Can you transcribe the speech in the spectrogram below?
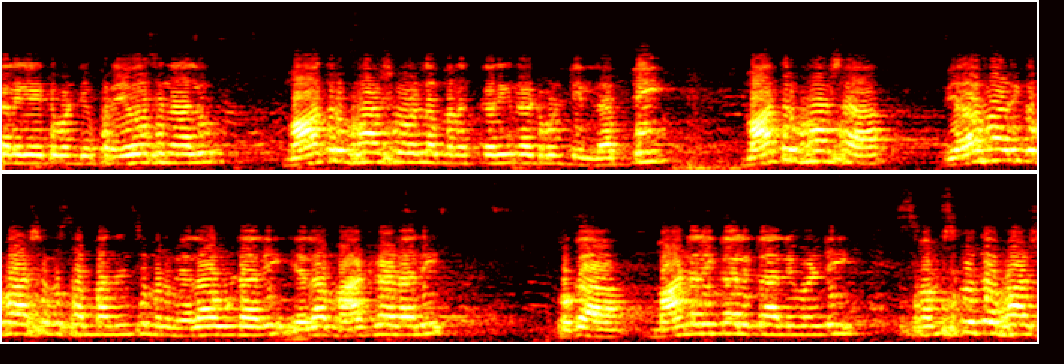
కలిగేటువంటి ప్రయోజనాలు మాతృభాష వల్ల మనకు కలిగినటువంటి లబ్ధి మాతృభాష వ్యావహారిక భాషకు సంబంధించి మనం ఎలా ఉండాలి ఎలా మాట్లాడాలి ఒక మాండలికాలు కానివ్వండి సంస్కృత భాష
